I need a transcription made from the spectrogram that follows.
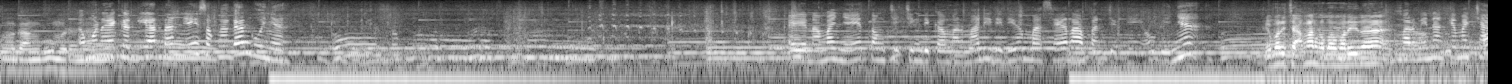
Ngeganggu meureun. Namun aya kegiatan Nyai sok ngaganggunya. Eh namanya tong cicing di kamar mandi di dieu mah sera pancen Nyai oge nya. Kayak mah dicangan kamar mandina. Kamar minang ke macan.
